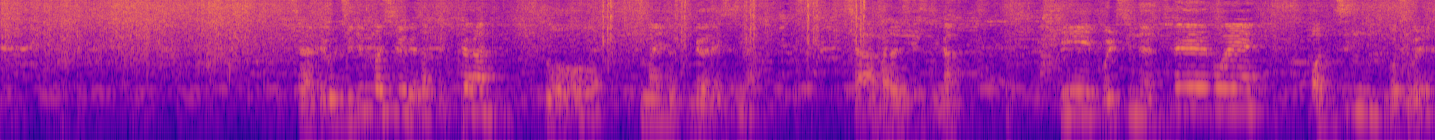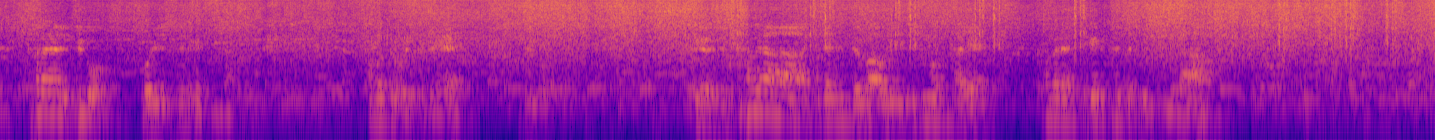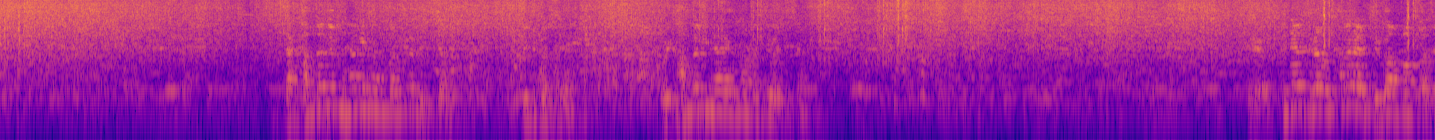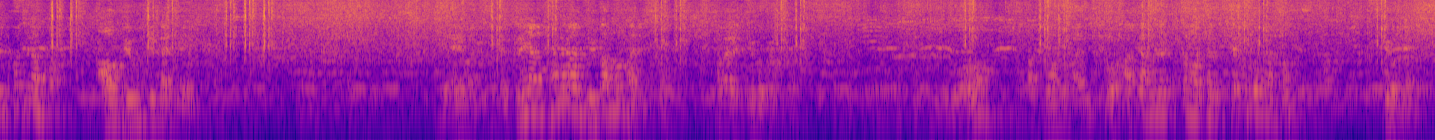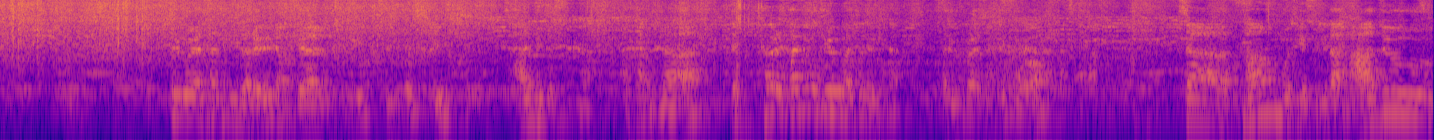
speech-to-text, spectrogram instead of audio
자, 그리고 주진모 씨를 위해서 특별한 또 순간이 또 준비가 되어 있습니다. 자, 받아주시겠습니까? 이 볼 수 있는 최고의 멋진 모습을 카메라를 들고 보여주시면 되겠습니다. 한번 들어보시죠, 그리고 지금 카메라 기자님들과 우리 주진모 씨 사이에 카메라 대결이 펼쳐지고 있습니다. 자, 감독님 향해서 한번 찍어주시죠. 주진모 씨. 우리 감독님 향해서 한번 찍어주시죠. 그래요. 그냥 그러면 카메라를 들고 한번 멋진 포즈를 한번. 아우, 배우분들까지. 네, 멋집니다. 그냥 카메라만 들고 한번 봐주시죠. 카메라를 들고 그렇죠. 그리고 앞으로 한번 봐주시고 아까 안 그랬던 것처럼 최고 포즈 한번. 최고 네. 최고의 사진기자를 연기할 우리 주진모 씨잘 해줬습니다. 감사합니다. 네, 카메라 가지고 들고 가셔도 됩니다. 가지고 들어가셔도 되고요. 자, 다음 모시겠습니다. 아주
